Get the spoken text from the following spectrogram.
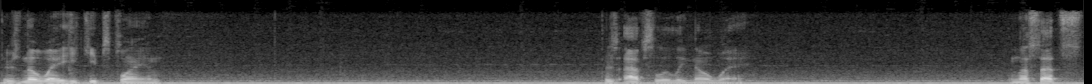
There's no way he keeps playing. There's absolutely no way. Unless that's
